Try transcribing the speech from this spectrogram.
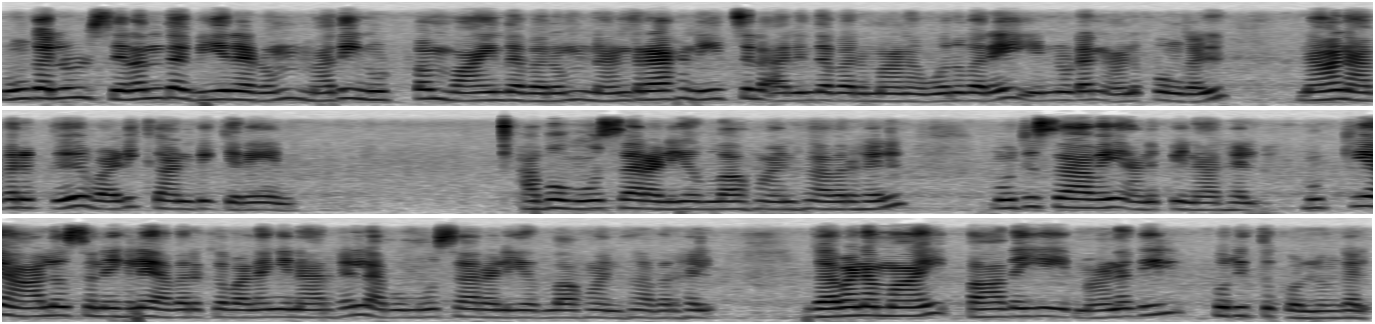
உங்களுள் சிறந்த வீரரும் மதிநுட்பம் வாய்ந்தவரும் நன்றாக நீச்சல் அறிந்தவருமான ஒருவரை என்னுடன் அனுப்புங்கள். நான் அவருக்கு வழி காண்பிக்கிறேன். அபு மூசார் அலி அல்லாஹு அவர்கள் முஜுசாவை அனுப்பினார்கள். முக்கிய ஆலோசனைகளை அவருக்கு வழங்கினார்கள் அபு மூசார் அலி அல்லாஹு அவர்கள். கவனமாய் பாதையை மனதில் குறித்து கொள்ளுங்கள்.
